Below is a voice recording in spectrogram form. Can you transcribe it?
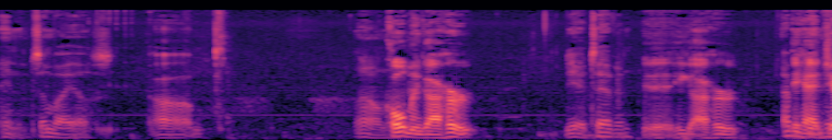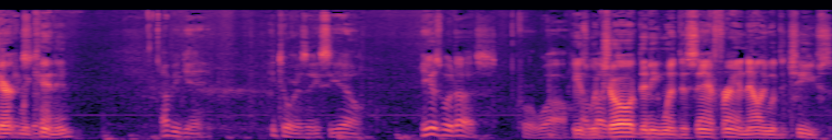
and somebody else. Um, I don't know. Coleman got hurt. Yeah, Tevin. Yeah, he got hurt. They had Jerick him mixed up. McKinnon. I be getting. He tore his ACL. He was with us for a while. He was I with y'all. Then he went to San Fran. Now he with the Chiefs.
